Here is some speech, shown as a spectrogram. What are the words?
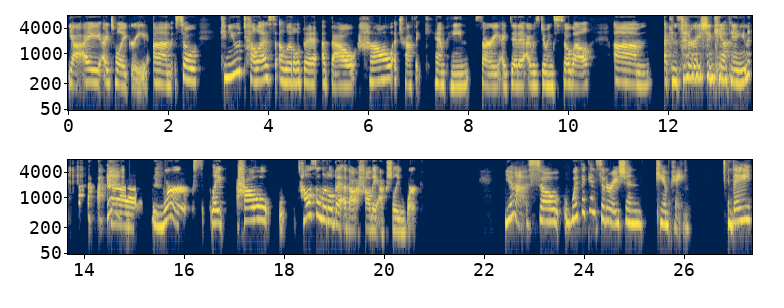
yeah, I, I totally agree. Um, so can you tell us a little bit about how a traffic campaign, sorry, I did it, I was doing so well, um, a consideration campaign uh, works? Like, how, tell us a little bit about how they actually work. Yeah, so with a consideration campaign, they,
